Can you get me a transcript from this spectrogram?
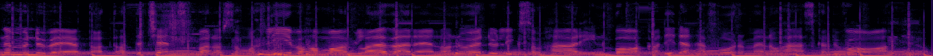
Nej men du vet att, att det känns bara som att livet har manglat över en och nu är du liksom här inbakad i den här formen och här ska du vara. Ja.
